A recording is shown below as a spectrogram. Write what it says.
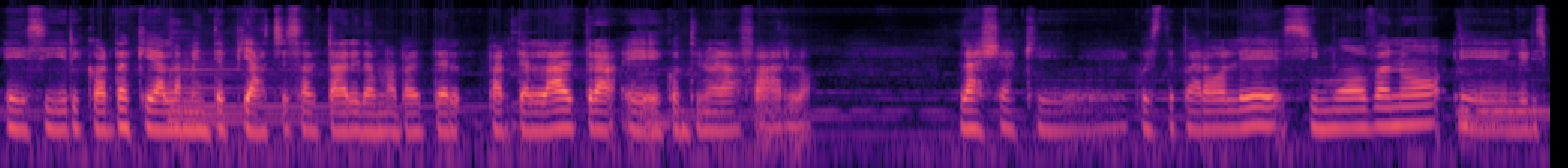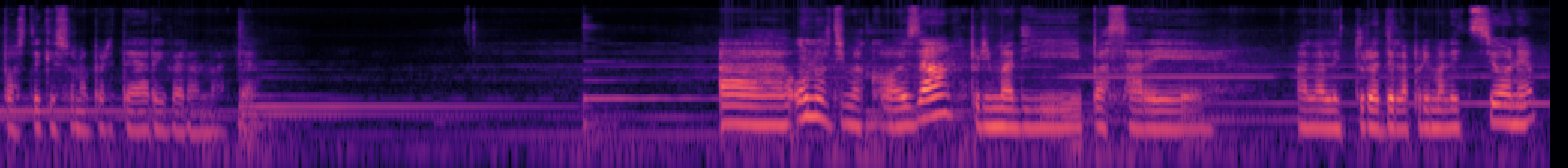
E si ricorda che alla mente piace saltare da una parte, parte all'altra e continuerà a farlo. Lascia che queste parole si muovano e le risposte che sono per te arriveranno a te. Uh, un'ultima cosa prima di passare alla lettura della prima lezione.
